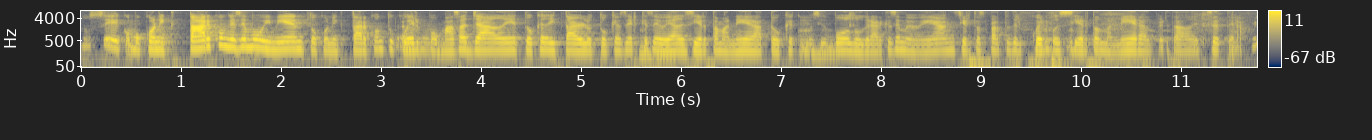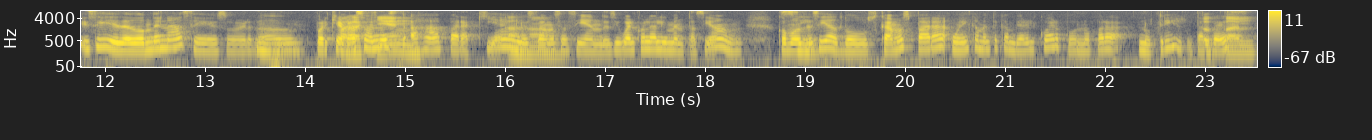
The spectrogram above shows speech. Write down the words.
no sé, como conectar con ese movimiento, conectar con tu cuerpo, más allá de tengo que editarlo, tengo que hacer que se vea de cierta manera, tengo que, como decís vos, lograr que se me vean ciertas partes del cuerpo de ciertas maneras, ¿verdad? Etcétera. Y sí, ¿de dónde nace eso, verdad? ¿Por qué razones? Ajá, ¿para quién lo estamos haciendo? Es igual con la alimentación. Como os decías, lo buscamos para únicamente cambiar el cuerpo, no para nutrir, tal Total.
